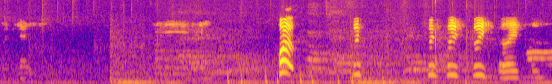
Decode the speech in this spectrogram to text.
ไม่ใช่เฮ้ย เฮ้ย เฮ้ย เฮ้ยเฮ้ยอะไรคืออ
